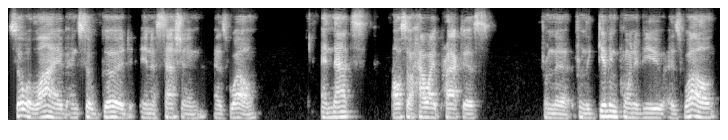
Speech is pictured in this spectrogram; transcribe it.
so alive and so good in a session as well. And that's also how I practice from the from the giving point of view as well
